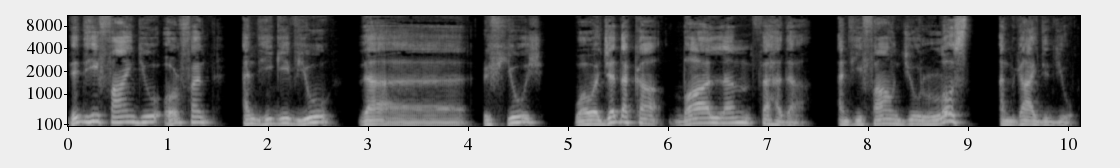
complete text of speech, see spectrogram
Did he find you orphan and he give you the refuge? وَوَجَدَكَ dallan fahada. And he found you lost and guided you.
